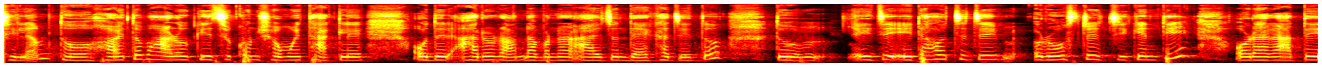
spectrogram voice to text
ছিলাম, তো হয়তো আরও কিছুক্ষণ সময় থাকলে ওদের আরও রান্নাবান্নার আয়োজন দেখা যেত। তো এই যে এটা হচ্ছে যে রোস্টেড চিকেনটি ওরা রাতে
